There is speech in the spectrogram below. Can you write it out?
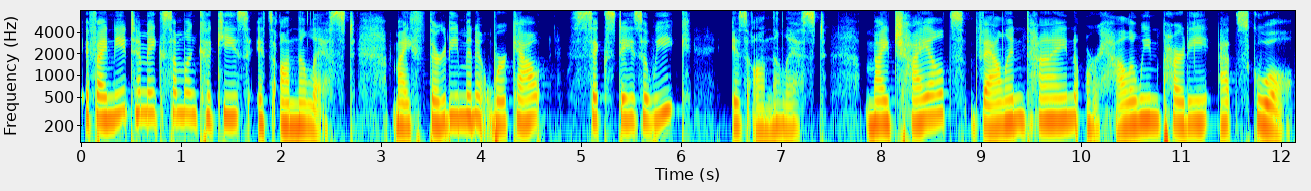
If I need to make someone cookies, it's on the list. My 30 minute workout, six days a week, is on the list. My child's Valentine or Halloween party at school.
